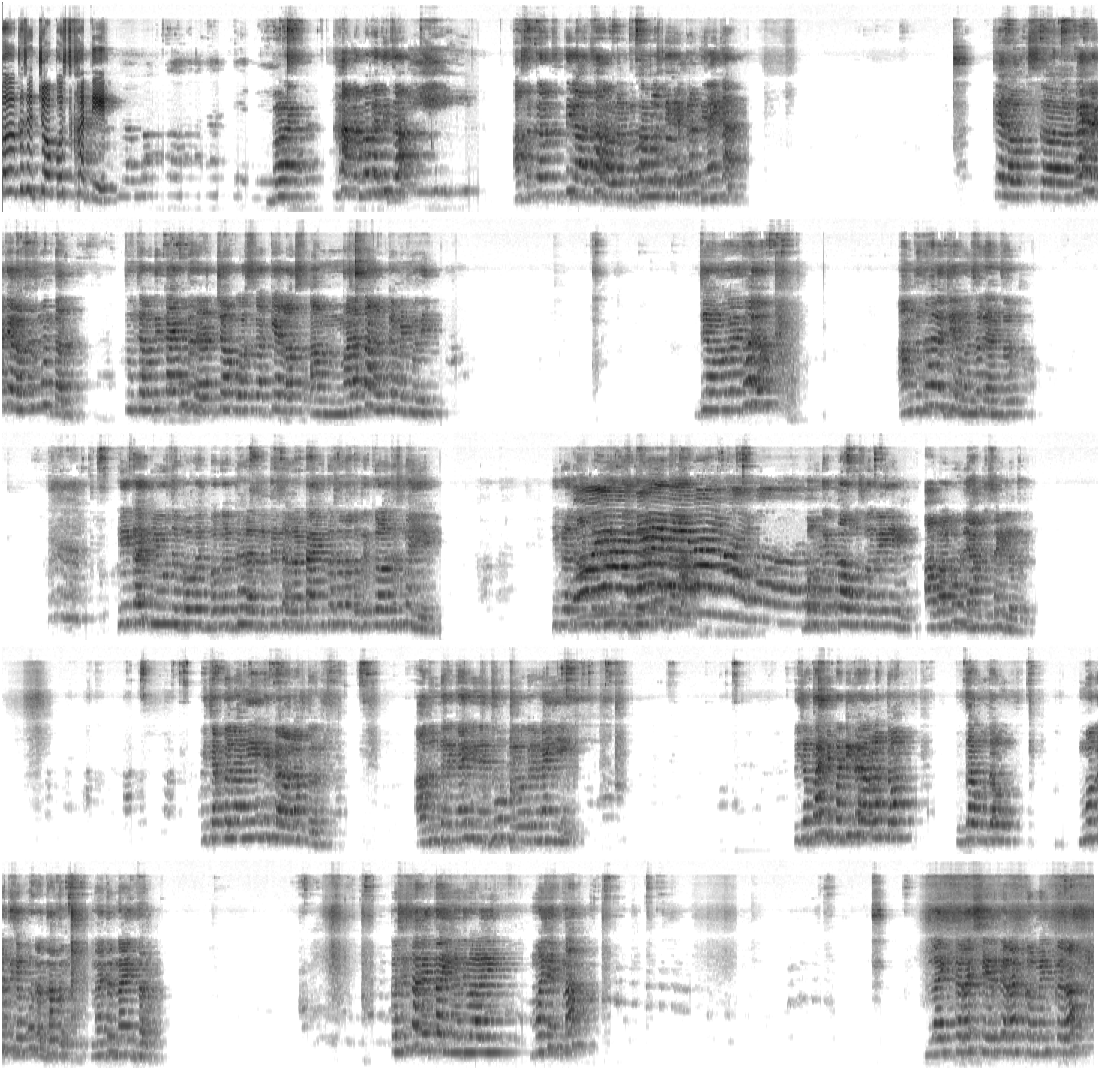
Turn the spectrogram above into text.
बघा कसं चोकोस खाते. बघा खाणं बघा तिचं. असं करत तिला चालावं लागतं. चालवत ती हे करते नाही का? केलॉक्स काय ना केलॉक्सच म्हणतात? तुमच्यामध्ये काय म्हणतात त्याला? चॉकोस का केलॉक्स मला सांगा कमेंटमध्ये. जेवण वगैरे झालं? आमचं झालं जेवण सगळ्यांचं. हे काय पिऊच बघत बघत घरातलं ते सगळं टाइम कसा जातो ते कळतच नाहीये. इकडे बहुतेक पाऊस वगैरे येईल. आभाळ भरले आमच्या साईडला तरी. हिच्या कलाने हे करावं लागतं. अजून तरी काही नाही झोपली वगैरे नाही तिच्या पाठीपाठी करावं लागतं. जाऊ जाऊ. मग तिच्या पोटात जातं. नाहीतर नाहीच जात. कशी चालेल ताई दिवाळी? मजेत ना? लाईक करा शेअर करा कमेंट करा.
